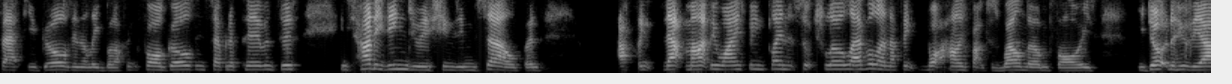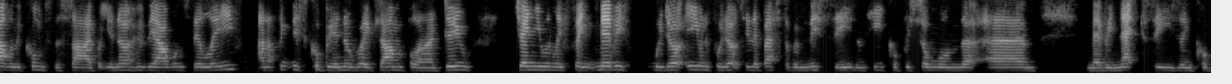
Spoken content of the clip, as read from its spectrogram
fair few goals in the league below. I think four goals in seven appearances. He's had his injury issues himself, and I think that might be why he's been playing at such low level. And I think what Halifax is well known for is you don't know who they are when they come to the side, but you know who they are once they leave. And I think this could be another example. And I do genuinely think maybe we don't even if we don't see the best of him this season, he could be someone that um, maybe next season could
